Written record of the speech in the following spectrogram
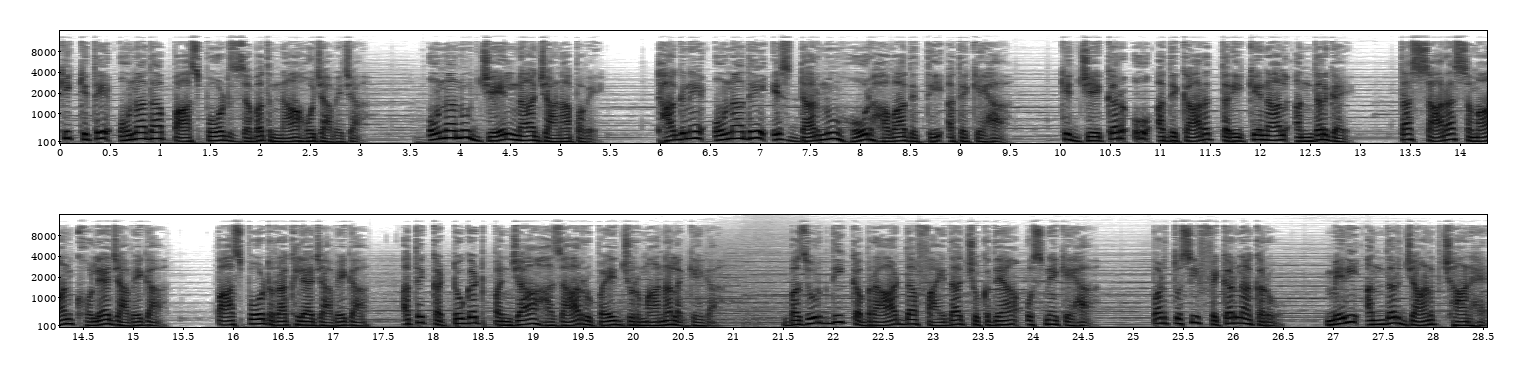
ਕਿ ਕਿਤੇ ਉਹਨਾਂ ਦਾ ਪਾਸਪੋਰਟ ਜ਼ਬਤ ਨਾ ਹੋ ਜਾਵੇ ਜਾਂ ਉਹਨਾਂ ਨੂੰ ਜੇਲ੍ਹ ਨਾ ਜਾਣਾ ਪਵੇ। ਠੱਗ ਨੇ ਉਹਨਾਂ ਦੇ ਇਸ ਡਰ ਨੂੰ ਹੋਰ ਹਵਾ ਦਿੱਤੀ ਅਤੇ ਕਿਹਾ ਕਿ ਜੇਕਰ ਉਹ ਅਧਿਕਾਰਤ ਤਰੀਕੇ ਨਾਲ ਅੰਦਰ ਗਏ ਤਾਂ ਸਾਰਾ ਸਮਾਨ ਖੋਲਿਆ ਜਾਵੇਗਾ, ਪਾਸਪੋਰਟ ਰੱਖ ਲਿਆ ਜਾਵੇਗਾ ਅਤੇ ਘੱਟੋ-ਘੱਟ 50000 ਰੁਪਏ ਜੁਰਮਾਨਾ ਲੱਗੇਗਾ। ਬਜ਼ੁਰਗ ਦੀ ਘਬਰਾਹਟ ਦਾ ਫਾਇਦਾ ਚੁੱਕਦਿਆਂ ਉਸਨੇ ਕਿਹਾ, ਪਰ ਤੁਸੀਂ ਫਿਕਰ ਨਾ ਕਰੋ, ਮੇਰੀ ਅੰਦਰ ਜਾਣ ਪਛਾਣ ਹੈ।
